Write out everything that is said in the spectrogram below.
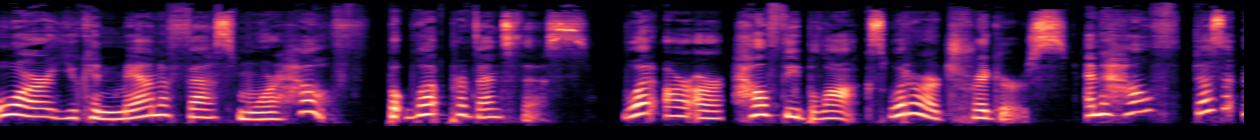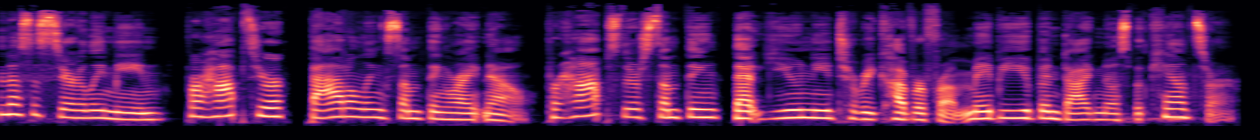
or you can manifest more health. But what prevents this? What are our healthy blocks? What are our triggers? And health doesn't necessarily mean perhaps you're battling something right now. Perhaps there's something that you need to recover from. Maybe you've been diagnosed with cancer.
